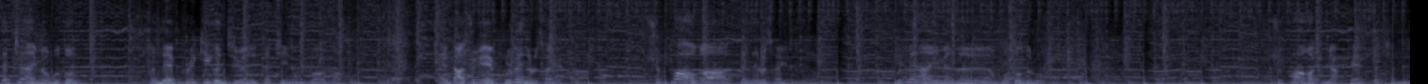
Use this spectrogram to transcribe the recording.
세친 아니면 호돈. 근데 프리킥은 지면이 세친이 너무 좋아서. 네, 나중에 불맨으로 사야겠어. 슈퍼가 센으로 사야겠어. 불맨 아니면은 호돈으로. 슈퍼가 좀 약해 세친은.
